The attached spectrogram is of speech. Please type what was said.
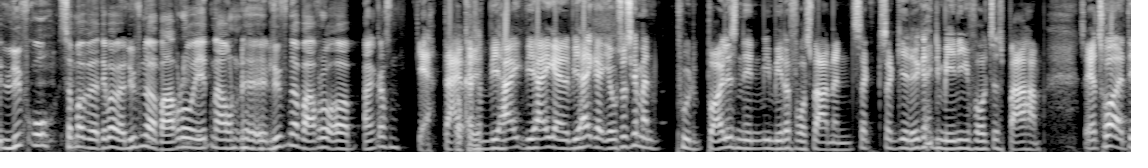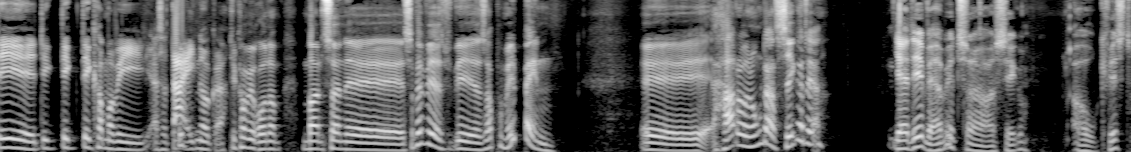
Lyfro, så må det må være Lyfner og Vavro i et navn. Øh, Lyfner, Vavro og Ankersen. Ja, der er, Okay. altså, vi har ikke, vi har ikke, vi har ikke, jo, så skal man putte Bøjlesen ind i midterforsvar, men så, så giver det ikke rigtig mening i forhold til at spare ham. Så jeg tror, at det, det, det, det kommer vi, altså der er ikke noget at gøre. Det kommer vi rundt om. Monson, øh, så bevæger vi os op på midtbanen. Øh, har du nogen, der er sikker der? Ja, det er Verbitz og Seko og Kvist.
